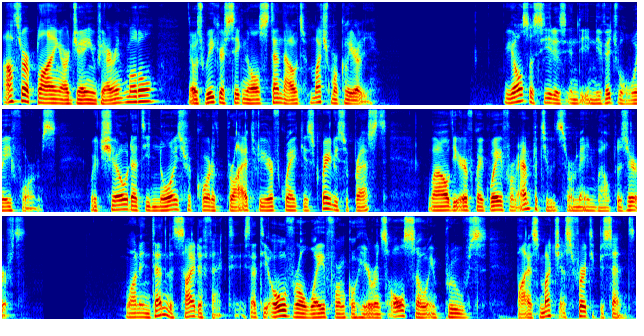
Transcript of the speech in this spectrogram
After applying our J-invariant model, those weaker signals stand out much more clearly. We also see this in the individual waveforms, which show that the noise recorded prior to the earthquake is greatly suppressed, while the earthquake waveform amplitudes remain well preserved. One intended side effect is that the overall waveform coherence also improves by as much as 30%,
